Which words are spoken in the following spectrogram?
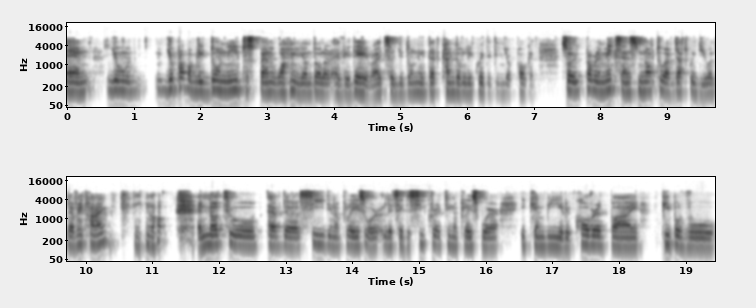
and you you probably don't need to spend one million dollar every day right? So you don't need that kind of liquidity in your pocket. So it probably makes sense not to have that with you at every time you know and not to have the seed in a place or let's say the secret in a place where it can be recovered by people who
